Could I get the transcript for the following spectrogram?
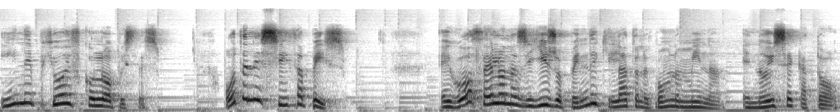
είναι πιο ευκολόπιστες. Όταν εσύ θα πεις «Εγώ θέλω να ζυγίζω 50 κιλά τον επόμενο μήνα, ενώ είσαι 100»,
